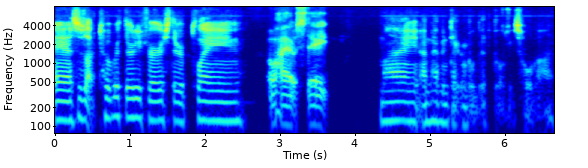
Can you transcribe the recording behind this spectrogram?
and this is October 31st. They were playing Ohio State. my. I'm having technical difficulties. Hold on.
